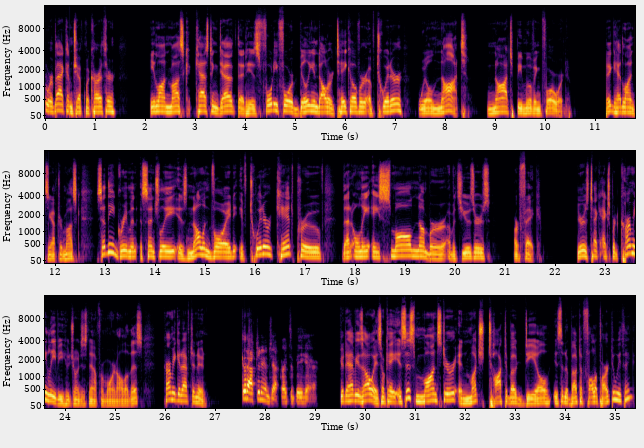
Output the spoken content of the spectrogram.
We're back. I'm Jeff McArthur. Elon Musk casting doubt that his $44 billion takeover of Twitter will not, not be moving forward. Big headlines after Musk said the agreement essentially is null and void if Twitter can't prove that only a small number of its users are fake. Here is tech expert Carmi Levy, who joins us now for more on all of this. Carmi, good afternoon. Good afternoon, Jeff. Great to be here. Good to have you as always. Okay, is this monster and much talked about deal, is it about to fall apart, do we think?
